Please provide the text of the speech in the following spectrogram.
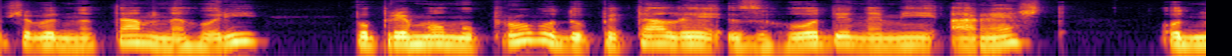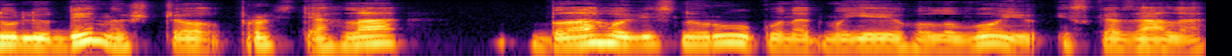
Очевидно, там, на горі, по прямому проводу питали згоди на мій арешт одну людину, що простягла благовісну руку над моєю головою і сказала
